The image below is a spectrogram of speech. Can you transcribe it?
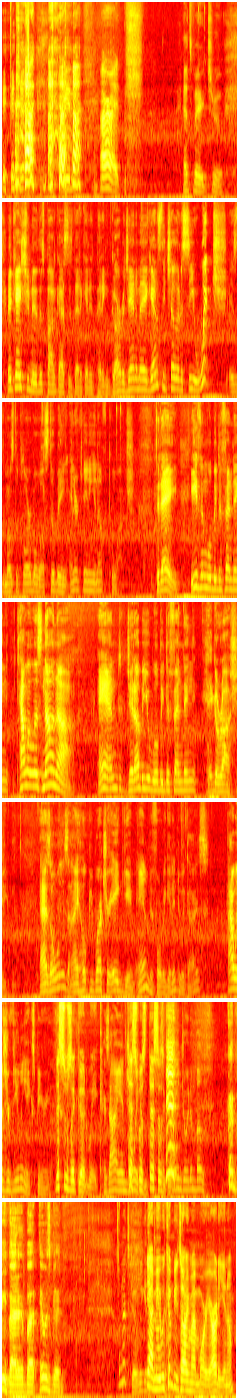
All right. That's very true. In case you're new, this podcast is dedicated to pitting garbage anime against each other to see which is the most deplorable while still being entertaining enough to watch. Today, Ethan will be defending Talentless Nana, and JW will be defending Higurashi. As always, I hope you brought your A game. And before we get into it, guys, how was your viewing experience? This was a good week. Because I enjoyed This was them. this is a I good. enjoyed them both. Could be better, but it was good. Well, that's good. We get Yeah, I mean we could be it. talking about Moriarty, you know.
